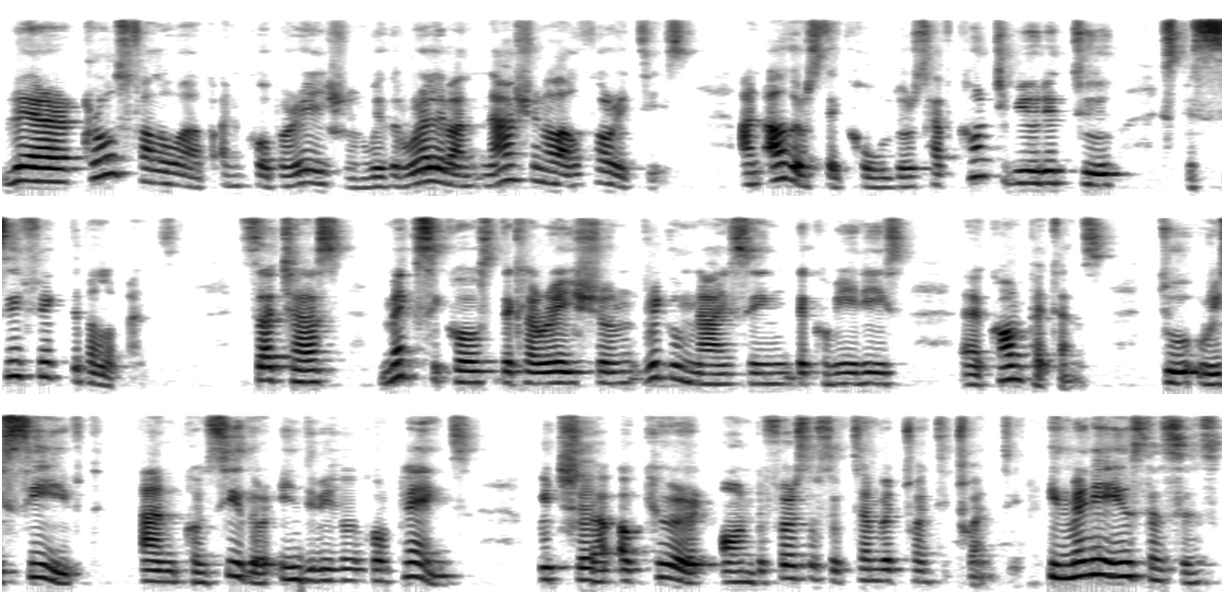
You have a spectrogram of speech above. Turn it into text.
Their close follow-up and cooperation with relevant national authorities and other stakeholders have contributed to specific developments, such as Mexico's declaration recognizing the committee's uh, competence to receive and consider individual complaints which uh, occurred on the 1st of September 2020. In many instances,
